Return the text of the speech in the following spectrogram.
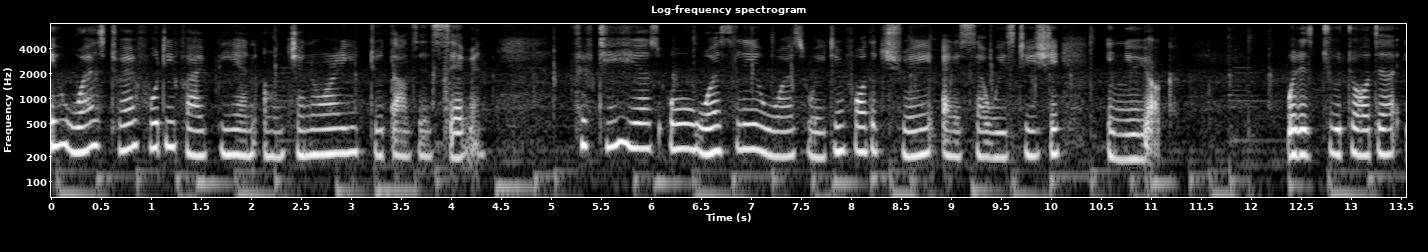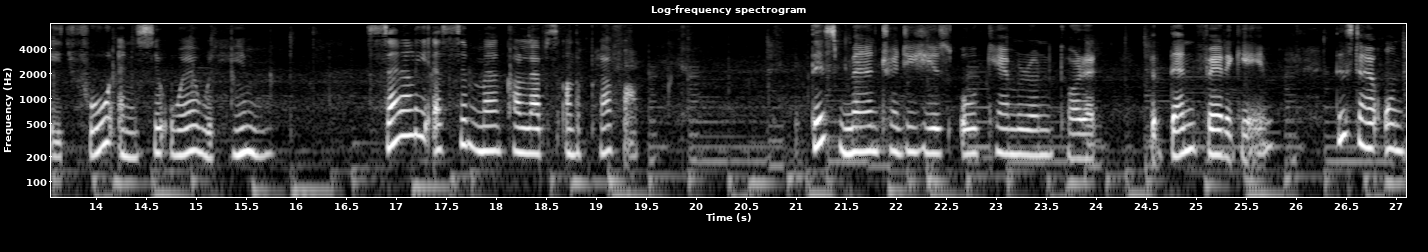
It was 12:45 p.m. on January 2007. 50 years old Wesley was waiting for the train at a subway station in New York. With his two daughters, each full and were with him. Suddenly, a sick man collapsed on the platform. This man, 20 years old, Cameron, got it, but then fell again. This time on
